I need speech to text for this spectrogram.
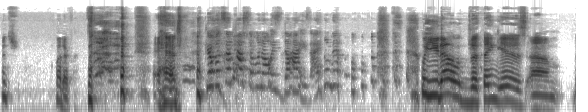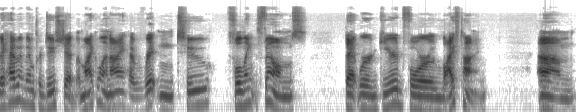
which whatever. and Girl, but somehow someone always dies. I don't know. well, you know, the thing is, um, they haven't been produced yet, but Michael and I have written two full length films that were geared for Lifetime. Um,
